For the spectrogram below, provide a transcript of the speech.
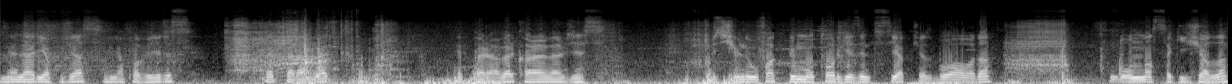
Neler yapacağız, yapabiliriz. Hep beraber hep beraber karar vereceğiz. Biz şimdi ufak bir motor gezintisi yapacağız bu havada. Donmazsak inşallah.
